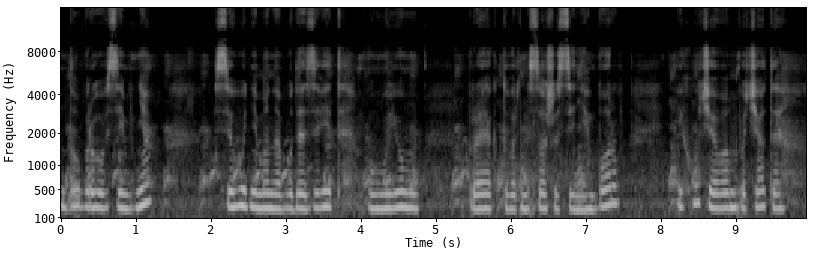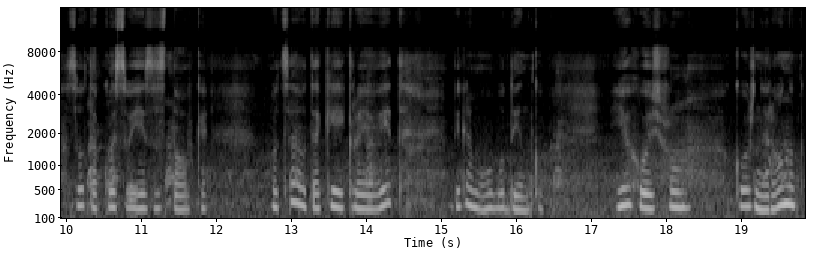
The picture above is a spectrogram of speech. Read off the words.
Доброго всім дня! Сьогодні в мене буде звіт по моєму проєкту Вернісаж осінніх барв. І хочу я вам почати з отакої своєї заставки. Оце отакий краєвид біля мого будинку. Я ходжу кожен ранок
